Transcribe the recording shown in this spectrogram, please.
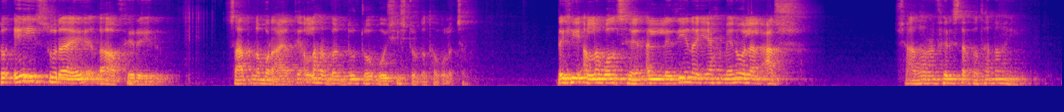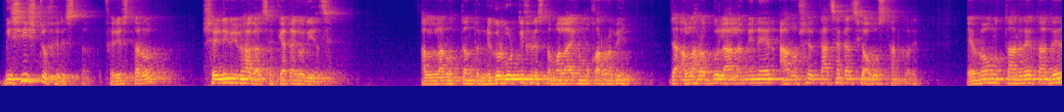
তো এই সুরায় গাফেরের সাত নম্বর আয়াতে আল্লাহ দুটো বৈশিষ্ট্যর কথা বলেছেন। দেখি আল্লাহ বলছে, আল্লাযীনা ইয়াহমিনুল আল আরশ সাধারণ ফেরিস্তার কথা নয়, বিশিষ্ট ফেরিস্তা ফেরিস্তারও শ্রেণি বিভাগ আছে, ক্যাটাগরি আছে। আল্লাহর অত্যন্ত নিকটবর্তী ফেরিস্তা মালায়ক মোকাররবিন, যা আল্লাহ রব্বুল আলমিনের আরসের কাছাকাছি অবস্থান করে এবং তাদের তাদের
